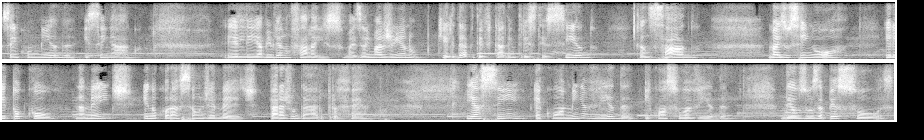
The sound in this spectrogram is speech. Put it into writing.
sem comida e sem água. Ele, a Bíblia não fala isso, mas eu imagino que ele deve ter ficado entristecido, cansado. Mas o Senhor ele tocou na mente e no coração de Ebed para ajudar o profeta. E assim é com a minha vida e com a sua vida. Deus usa pessoas.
